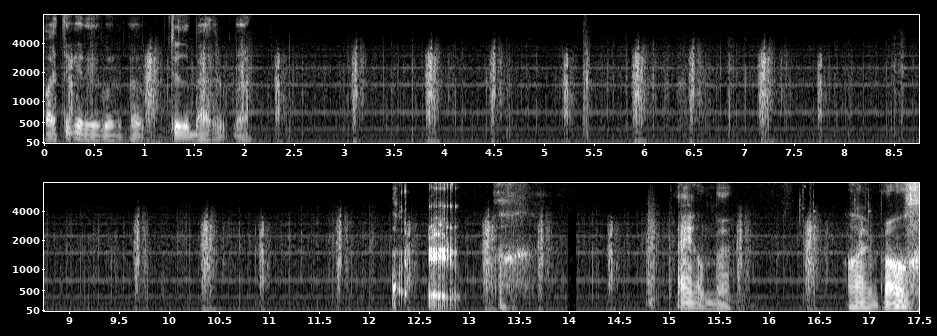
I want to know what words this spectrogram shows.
Well, I think I need to go to, to the bathroom now. Damn, bro. Alright, bro.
